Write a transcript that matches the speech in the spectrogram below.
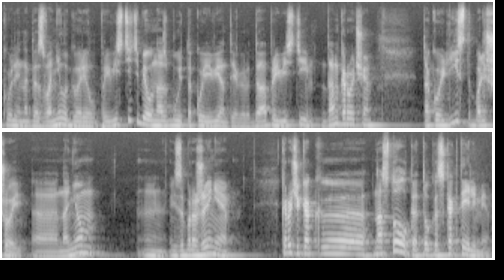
Коля иногда звонил и говорил, привезти тебе, у нас будет такой ивент. Я говорю, да, привезти. Там, короче, такой лист большой, э, на нем изображение, короче, как э, настолка, только с коктейлями,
